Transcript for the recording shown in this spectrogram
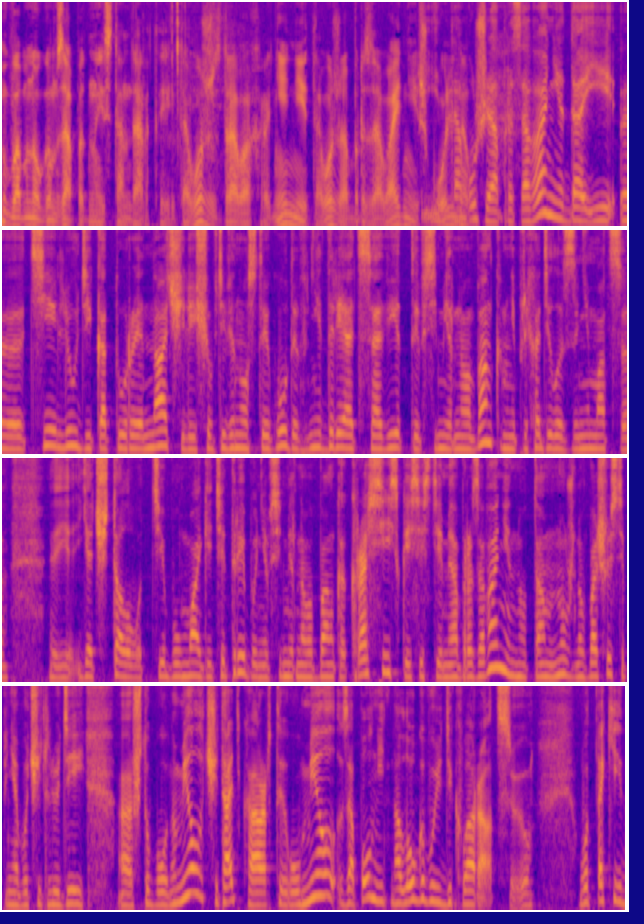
во многом западные стандарты и того же здравоохранения, и того же образования, и школьного? И того же образования, да, и э, те люди, которые начали еще в 90-е годы внедрять советы Всемирного банка, мне приходилось заниматься, э, я читала вот те бумаги, те требования Всемирного банка к российской системе образования, но там нужно в большой степени обучить людей, а, чтобы он умел читать карты, умел заполнить налоговую декларацию. Вот такие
